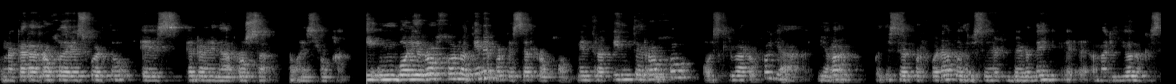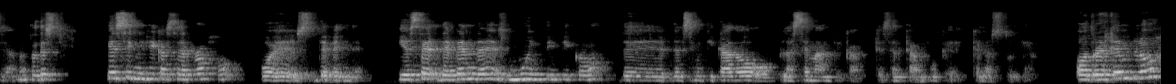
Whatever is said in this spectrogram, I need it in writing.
una cara roja del esfuerzo es en realidad rosa, no es roja. Y un boli rojo no tiene por qué ser rojo. Mientras pinte rojo o escriba rojo ya, ya va. Puede ser por fuera, puede ser verde, eh, amarillo, lo que sea. Entonces, ¿qué significa ser rojo? Pues depende. Y este depende es muy típico del significado o la semántica, que es el campo que la estudia. Otro ejemplo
